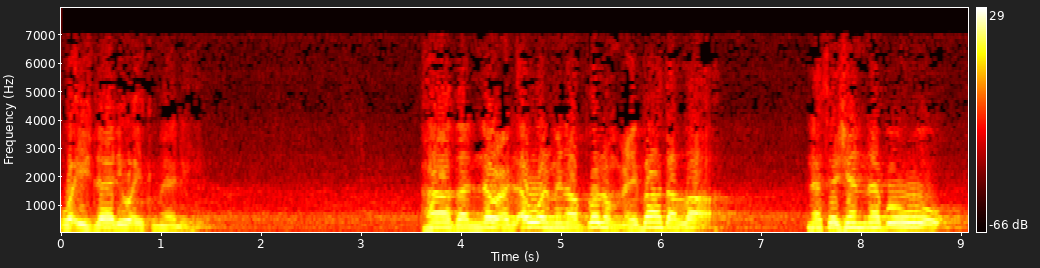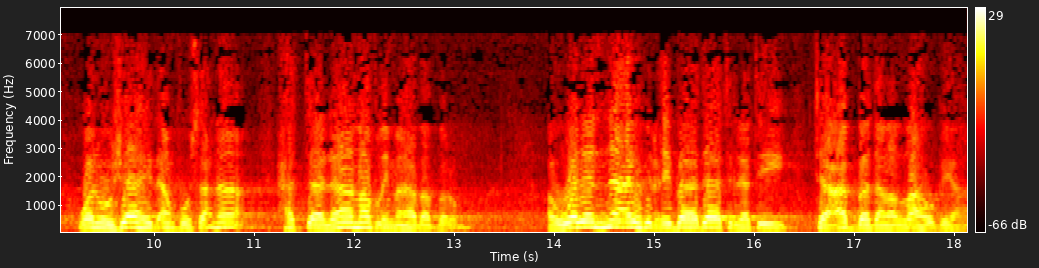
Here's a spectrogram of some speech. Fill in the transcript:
وإجلال وإكماله. هذا النوع الأول من الظلم عباد الله. نتجنبه ونجاهد أنفسنا حتى لا نظلم هذا الظلم. أولا نعرف العبادات التي تعبدنا الله بها.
